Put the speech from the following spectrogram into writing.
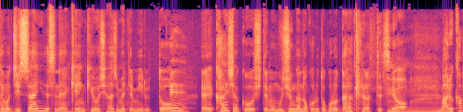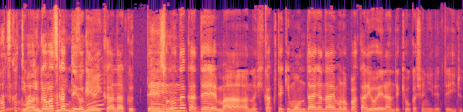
でも実際にですね、研究をし始めてみると、ええ。えー解釈をしても矛盾が残るところだらけなんですよ。うん。丸か×かっていうわけにはいかないんですね。丸か×かっていうわけにはいかなくって、で、ええ。その中で、まあ、あの、比較的問題がないものばかりを選んで教科書に入れているっ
